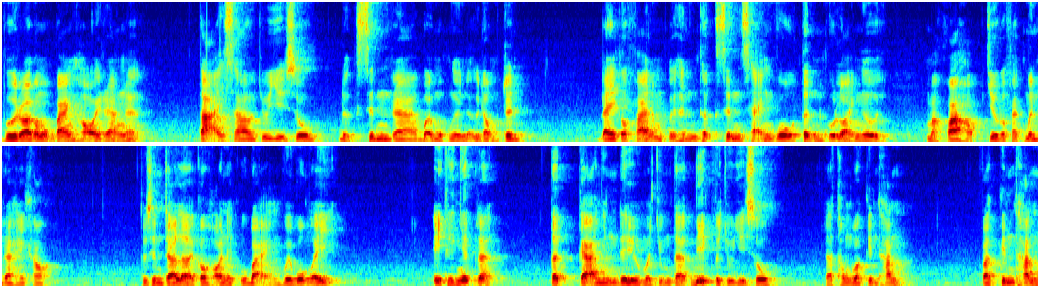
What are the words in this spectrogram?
Vừa rồi có một bạn hỏi rằng á tại sao Chúa Giêsu được sinh ra bởi một người nữ đồng trinh? Đây có phải là một cái hình thức sinh sản vô tính của loài người mà khoa học chưa có phát minh ra hay không? Tôi xin trả lời câu hỏi này của bạn với bốn ý. Ý thứ nhất đó, tất cả những điều mà chúng ta biết về Chúa Giêsu là thông qua Kinh Thánh. Và Kinh Thánh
